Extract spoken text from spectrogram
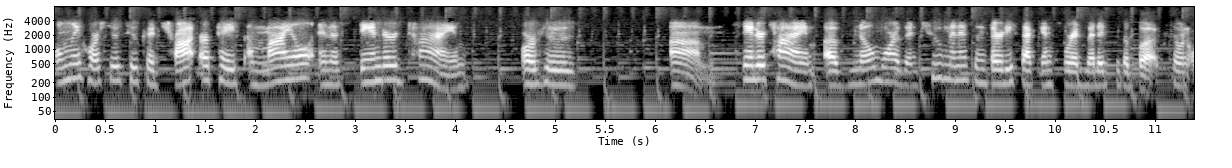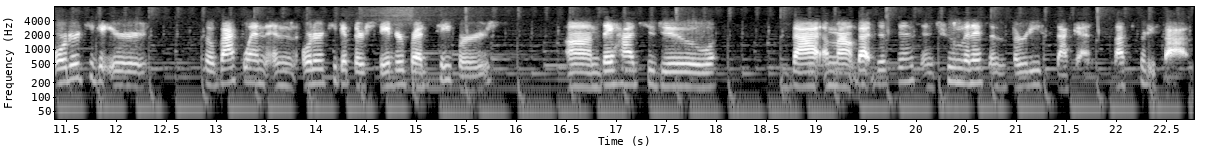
only horses who could trot or pace a mile in a standard time or whose um, standard time of no more than two minutes and 30 seconds were admitted to the book. So, in order to get your, so back when, in order to get their standardbred papers, um, they had to do that amount, that distance in two minutes and 30 seconds. That's pretty fast.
